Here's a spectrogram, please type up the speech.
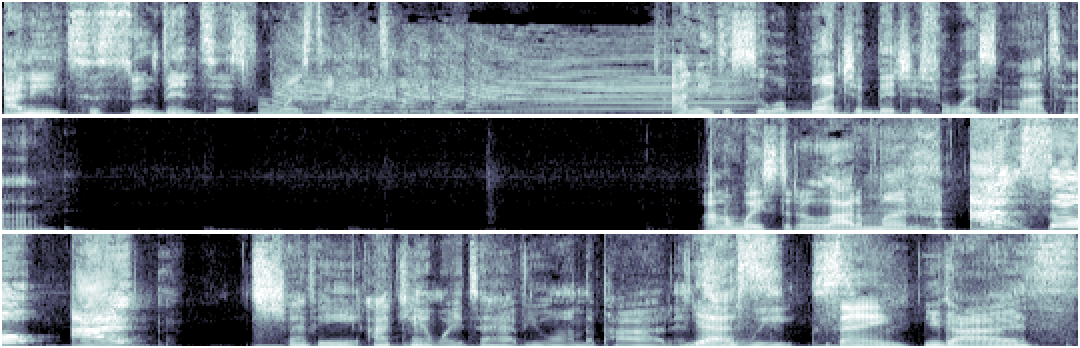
I need to sue Ventus for wasting my time. I need to sue a bunch of bitches for wasting my time. I done wasted a lot of money. I so I Chevy, I can't wait to have you on the pod in Yes, two weeks. same. You guys,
